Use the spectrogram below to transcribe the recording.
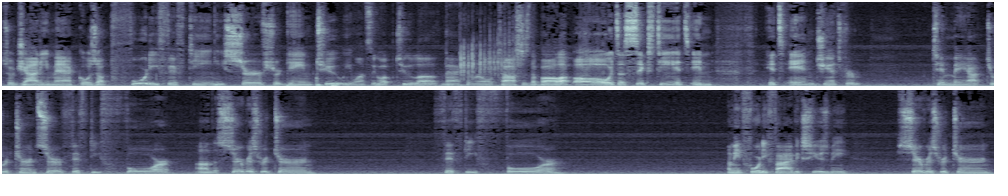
so Johnny Mac goes up 40-15. He serves for game two. He wants to go up two love. McEnroe tosses the ball up. Oh, it's a 16. It's in. It's in. Chance for Tim Mayotte to return serve 54 on the service return. 54 I mean 45 excuse me. Service return.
